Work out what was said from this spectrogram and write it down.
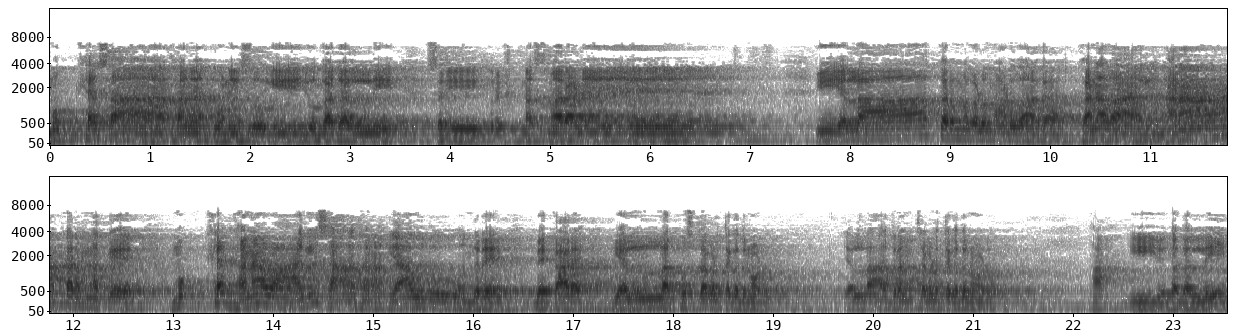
ಮುಖ್ಯ ಸಾಧನ ಗುಣಿಸು ಈ ಯುಗದಲ್ಲಿ ಶ್ರೀಕೃಷ್ಣ ಸ್ಮರಣೆ. ಈ ಎಲ್ಲ ಕರ್ಮಗಳು ಮಾಡುವಾಗ ಘನವಾಗಿ, ನಾನಾ ಕರ್ಮಕ್ಕೆ ಮುಖ್ಯ ಘನವಾಗಿ ಸಾಧನ. ಯಾವುದು ಅಂದರೆ ಬೇಕಾದ್ರೆ ಎಲ್ಲ ಪುಸ್ತಕಗಳು ತೆಗೆದು ನೋಡು. ಎಲ್ಲ ಗ್ರಂಥಗಳು ತೆಗೆದು ನೋಡು. ಹಾ, ಈ ಯುಗದಲ್ಲಿ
